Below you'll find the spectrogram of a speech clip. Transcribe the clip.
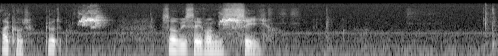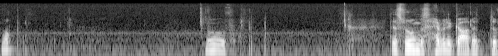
I could. Good. So we save on C. Nope. Move. This room is heavily guarded. The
